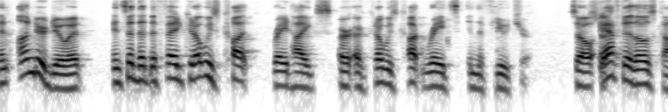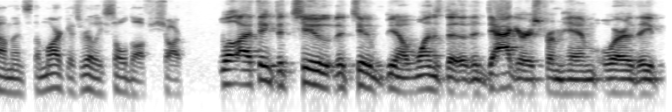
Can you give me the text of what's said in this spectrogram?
than underdo it and said that the Fed could always cut rate hikes or, or could always cut rates in the future. So, So- after those comments, the market's really sold off sharp. Well, I think the two, the two, you know, ones the the daggers from him were the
